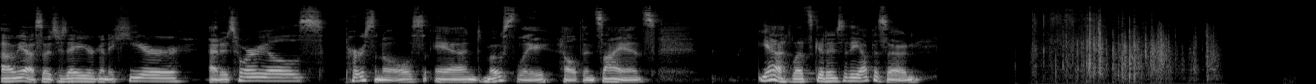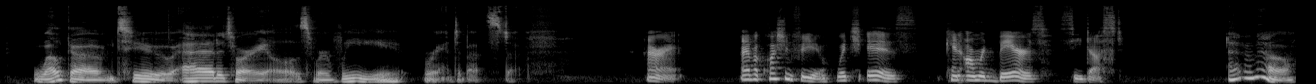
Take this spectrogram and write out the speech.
Um, yeah, so today you're going to hear editorials, personals, and mostly health and science. Yeah, let's get into the episode. Welcome to editorials, where we rant about stuff. All right. I have a question for you, which is Can armored bears see dust? I don't know.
